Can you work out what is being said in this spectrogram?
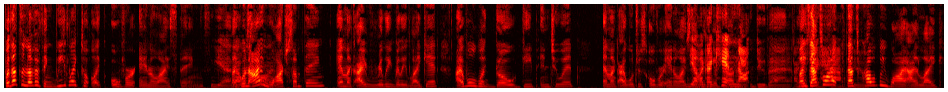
but that's another thing we like to like over analyze things Yeah, like when i watch something and like i really really like it i will like go deep into it and like i will just overanalyze. Yeah, like I can't it. not do that. I like just, that's I why that's to. probably why I like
